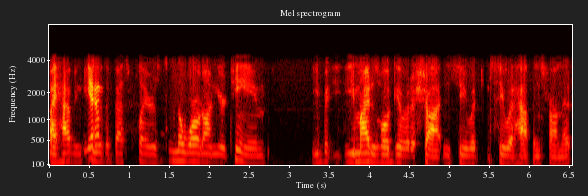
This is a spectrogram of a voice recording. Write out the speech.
by having two yep. of the best players in the world on your team. You you might as well give it a shot and see what see what happens from it.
